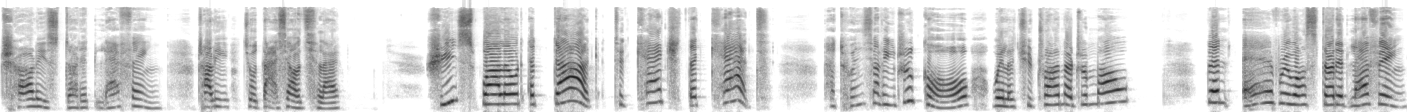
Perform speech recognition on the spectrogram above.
Charlie started laughing，查理就大笑起来。She swallowed a dog to catch the cat，她吞下了一只狗，为了去抓那只猫。Then everyone started laughing。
